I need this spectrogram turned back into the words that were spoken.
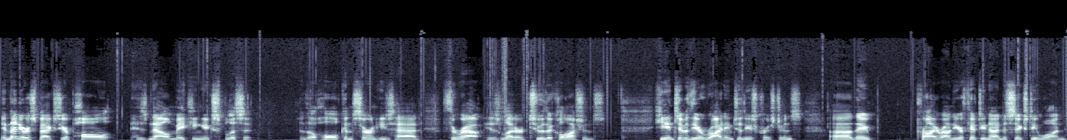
In many respects, here Paul is now making explicit the whole concern he's had throughout his letter to the Colossians. He and Timothy are writing to these Christians. Uh, they probably around the year 59 to 61.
